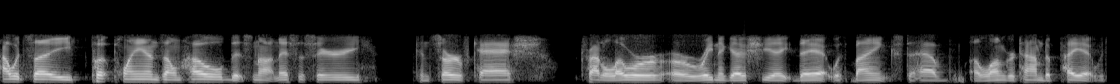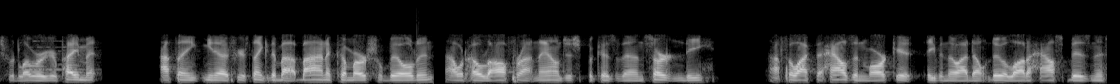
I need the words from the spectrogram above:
I would say put plans on hold that's not necessary, conserve cash, try to lower or renegotiate debt with banks to have a longer time to pay it, which would lower your payment. I think, you know, if you're thinking about buying a commercial building, I would hold off right now just because of the uncertainty. I feel like the housing market, even though I don't do a lot of house business,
